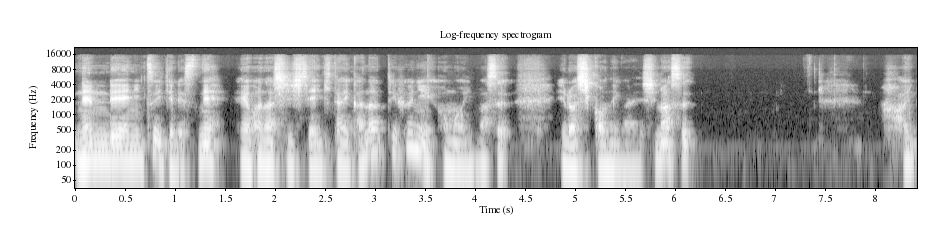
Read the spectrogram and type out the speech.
年齢についてですね、お話ししていきたいかなというふうに思います。よろしくお願いします。はい。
